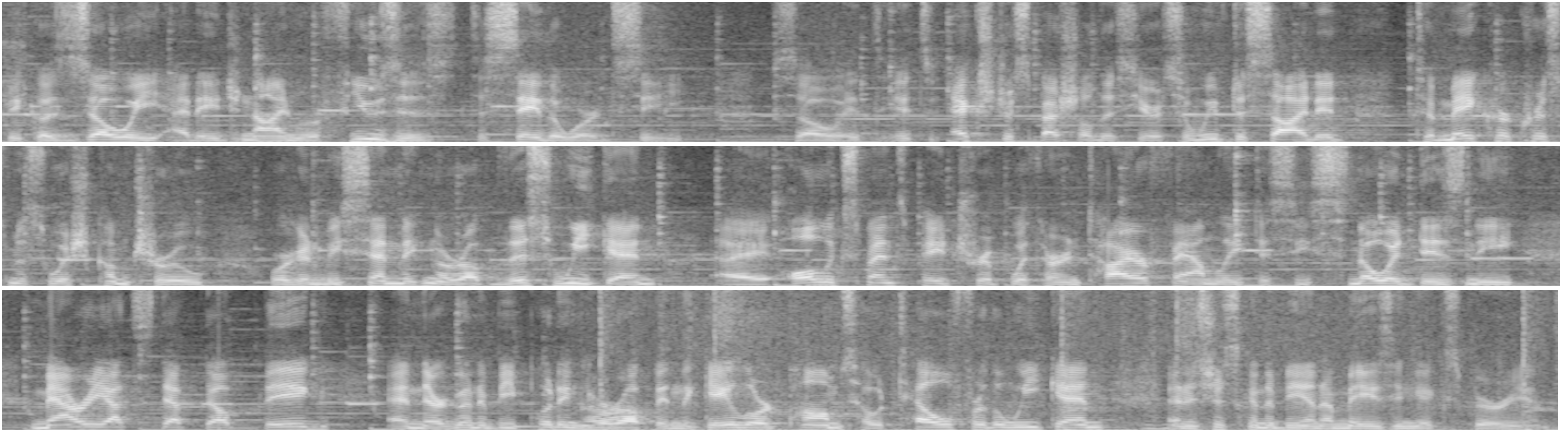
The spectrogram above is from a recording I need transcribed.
because Zoe at age nine refuses to say the word C. So it, it's extra special this year. So we've decided to make her Christmas wish come true. We're gonna be sending her up this weekend, a all expense paid trip with her entire family to see snow at Disney. Marriott stepped up big and they're gonna be putting her up in the Gaylord Palms Hotel for the weekend mm -hmm. and it's just gonna be an amazing experience.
